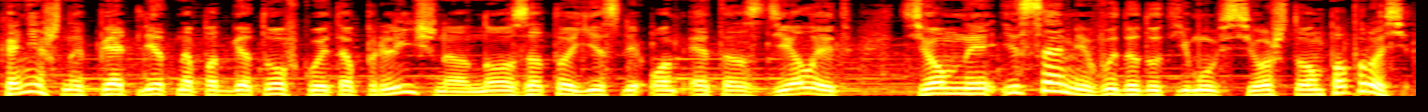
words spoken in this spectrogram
Конечно, пять лет на подготовку это прилично, но зато если он это сделает, темные и сами выдадут ему все, что он попросит.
